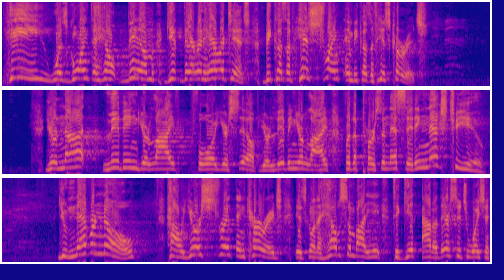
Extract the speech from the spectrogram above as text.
he was going to help them get their inheritance because of his strength and because of his courage. You're not living your life for yourself. You're living your life for the person that's sitting next to you. You never know how your strength and courage is going to help somebody to get out of their situation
